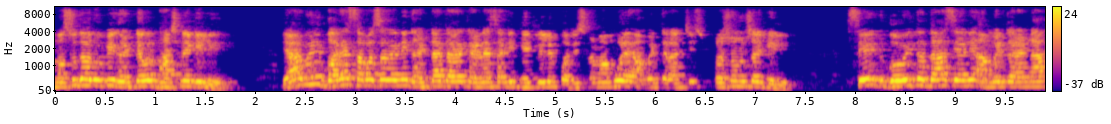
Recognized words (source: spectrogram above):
मसुदा रूपी घटनेवर भाषणे केली. यावेळी बऱ्याच सभासदांनी घटना तयार करण्यासाठी घेतलेल्या परिश्रमामुळे आंबेडकरांची प्रशंसा केली. सेठ गोविंद दास यांनी आंबेडकरांना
